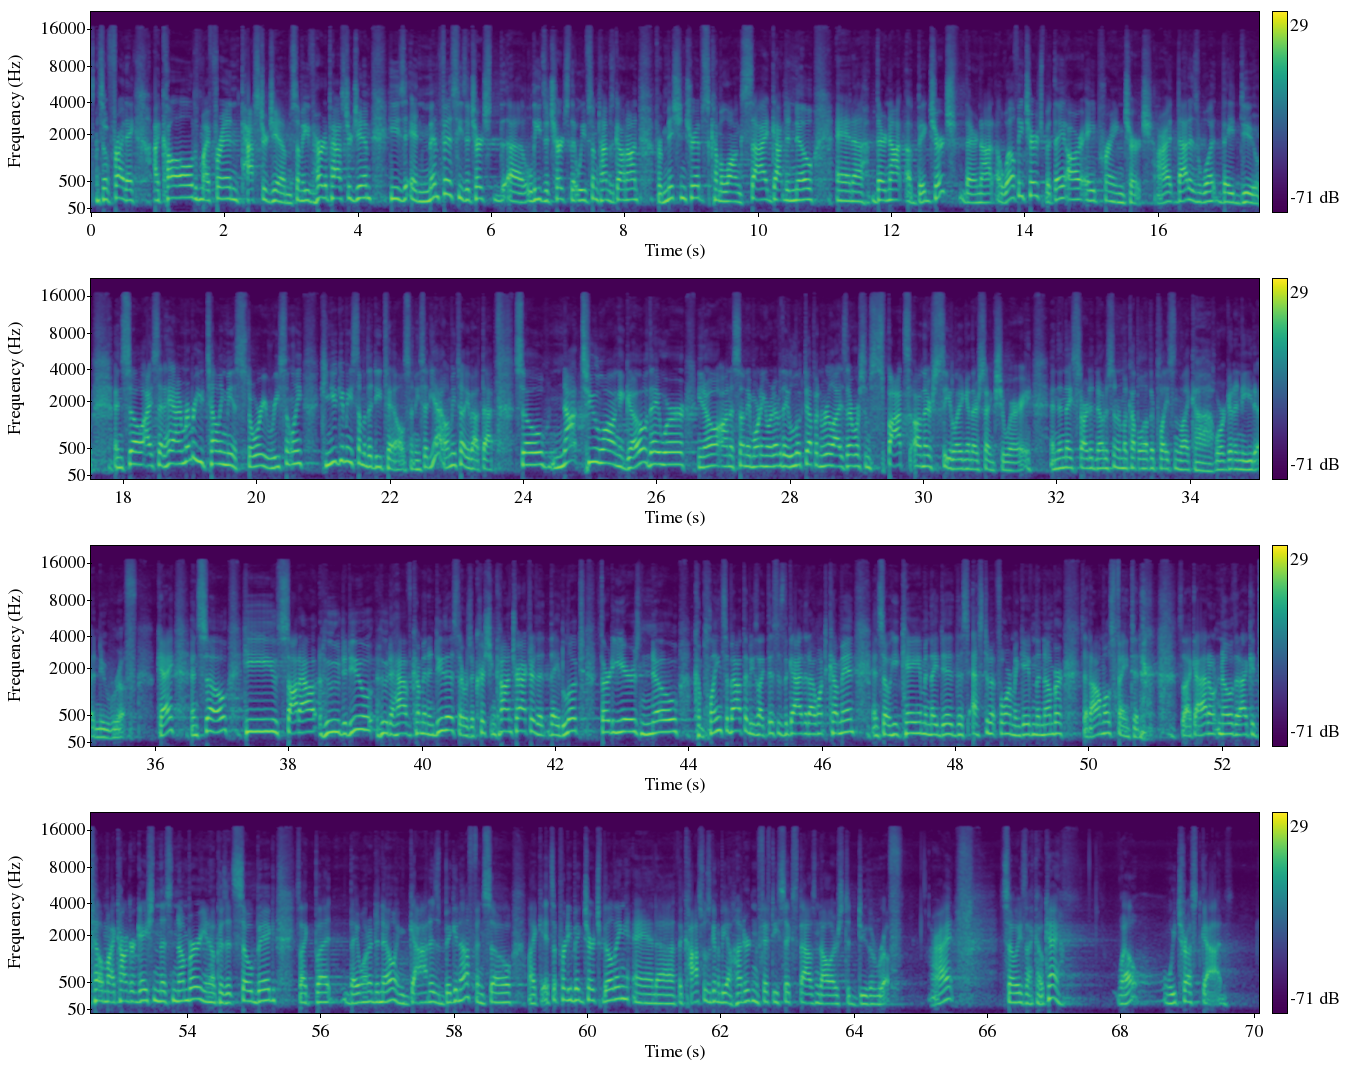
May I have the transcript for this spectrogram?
And so Friday, I called my friend Pastor Jim. Some of you have heard of Pastor Jim. He's in Memphis. He's a church, uh, leads a church that we've sometimes gone on for mission trips, come alongside, gotten to know. And uh, they're not a big church. They're not a wealthy church, but they are a praying church. All right, that is what they do. And so I said, Hey, I remember you telling me a story recently. Can you give me some of the details? And he said, Yeah, let me tell you about that. So not too long ago, they were, you know, on a Sunday morning or whatever, they looked up and realized there were some spots on their ceiling in their sanctuary. And then they started noticing them a couple other places like, ah, we're going to need a new roof. Okay? And so he sought out who to do, who to have come in and do this. There was a Christian contractor that they looked 30 years, no complaints about them. He's like, this is the guy that I want to come in. And so he came and they did this estimate for him and gave him the number. Said, I almost fainted. It's like, I don't know that I could tell my congregation this number, you know, because it's so big. It's like, but they wanted to know, and God is big enough. And so, like, it's a pretty big church building, and uh, the cost was going to be $156,000 to do the roof. All right? So he's like, okay, well, we trust God.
